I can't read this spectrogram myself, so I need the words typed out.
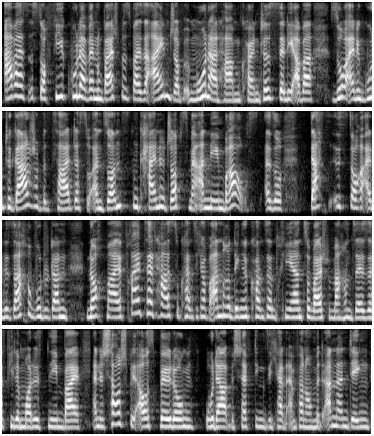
Aber es ist doch viel cooler, wenn du beispielsweise einen Job im Monat haben könntest, der dir aber so eine gute Gage bezahlt, dass du ansonsten keine Jobs mehr annehmen brauchst. Also das ist doch eine Sache, wo du dann nochmal Freizeit hast. Du kannst dich auf andere Dinge konzentrieren. Zum Beispiel machen sehr, sehr viele Models nebenbei eine Schauspielausbildung oder beschäftigen sich halt einfach noch mit anderen Dingen.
